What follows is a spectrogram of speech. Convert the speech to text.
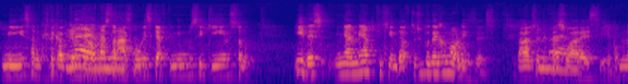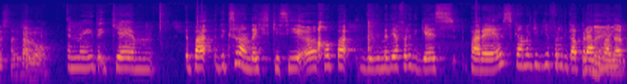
μίλησαν κατά κάποιον Ναι, τρόπο με στο να μίλησαν. ακούεις και αυτή τη μουσική. Στο... Είδες μια νέα πτυχή του αυτού που δεν γνώριζες. Κατάλαβες ότι θα Ναι. σου αρέσει. Επομένως, ήταν καλό. Εννοείται. Και μ, πα- δεν ξέρω αν το έχεις κι εσύ. Έχω πα- δηλαδή με διαφορετικές παρέες κάνω και διαφορετικά πράγματα. Ναι.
